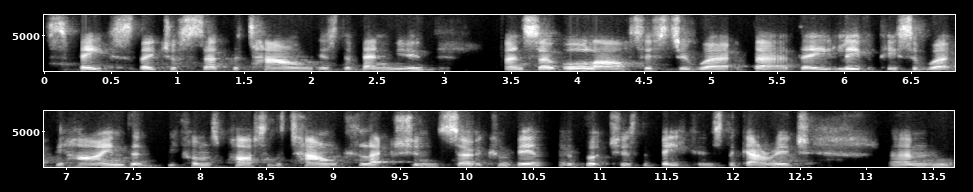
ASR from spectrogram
space. They just said the town is the venue. And so all artists who work there, they leave a piece of work behind that becomes part of the town collection. So it can be in the butchers, the bakers, the garage. Um,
